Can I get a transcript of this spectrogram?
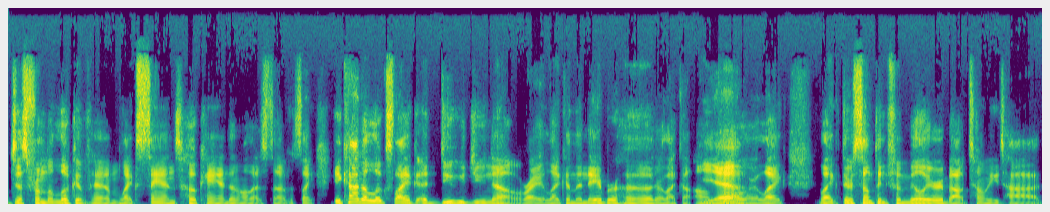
just from the look of him, like Sans hook hand and all that stuff, it's like he kind of looks like a dude you know, right? Like in the neighborhood or like an uncle Yeah. or like like there's something familiar about Tony Todd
